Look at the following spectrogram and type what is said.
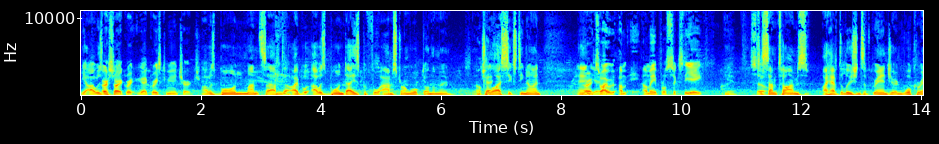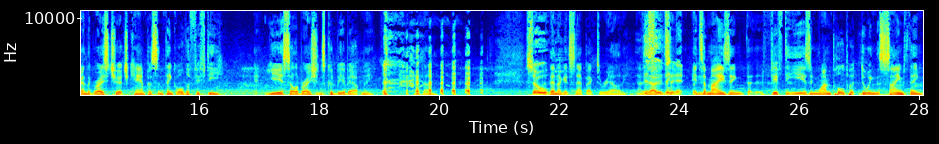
Yeah, I was. Or sorry, yeah, Grace Community Church. I was born months after. I, w- I was born days before Armstrong walked on the moon. Okay. July '69. All right, yeah, so I, w- I'm I'm April '68. yeah. So, So- sometimes I have delusions of grandeur and walk around the Grace Church campus and think all the 50 year celebrations could be about me. um, So but then I get snapped back to reality. No, This no, is the it's, thing that- it's amazing that 50 years in one pulpit doing the same thing.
